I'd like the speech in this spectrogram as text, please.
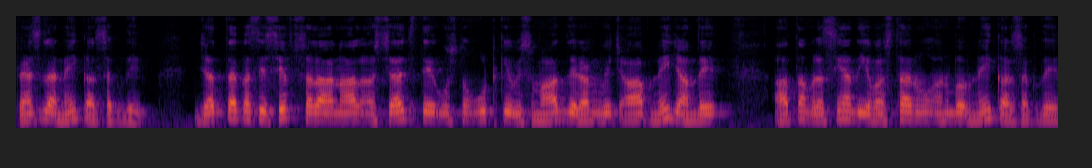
ਫੈਸਲਾ ਨਹੀਂ ਕਰ ਸਕਦੇ ਜਦ ਤੱਕ ਅਸੀਂ ਸਿਫਤ ਸਲਾਹ ਨਾਲ ਅਚਰਜ ਤੇ ਉਸ ਤੋਂ ਉੱਠ ਕੇ ਵਿਸਮਾਦ ਦੇ ਰੰਗ ਵਿੱਚ ਆਪ ਨਹੀਂ ਜਾਂਦੇ ਆਤਮ ਰਸੀਆਂ ਦੀ ਅਵਸਥਾ ਨੂੰ ਅਨੁਭਵ ਨਹੀਂ ਕਰ ਸਕਦੇ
